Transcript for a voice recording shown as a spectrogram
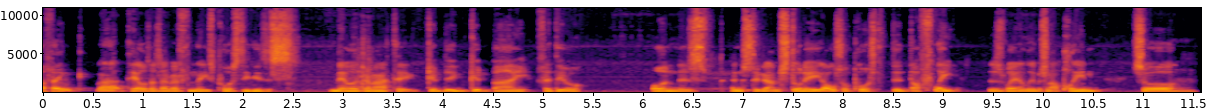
I think that tells us everything that he's posted his melodramatic good, goodbye video on his Instagram story. He also posted a flight as well. He was on a plane. So mm.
